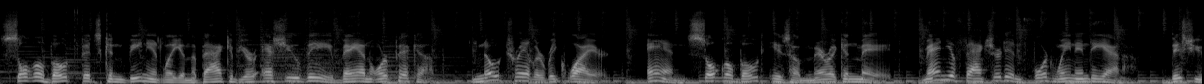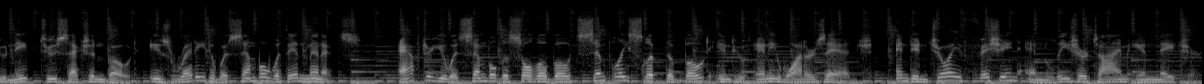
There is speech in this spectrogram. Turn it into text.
Solo Boat fits conveniently in the back of your SUV, van, or pickup. No trailer required. And Solo Boat is American made, manufactured in Fort Wayne, Indiana. This unique two section boat is ready to assemble within minutes. After you assemble the Solo Boat, simply slip the boat into any water's edge and enjoy fishing and leisure time in nature.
